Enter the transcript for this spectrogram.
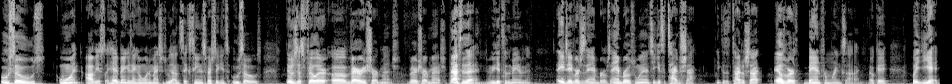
Usos won. Obviously, Headbangers ain't gonna win a match in 2016, especially against Usos. It was just filler. A uh, very short match. Very short match. After that, we get to the main event. AJ versus Ambrose. Ambrose wins. He gets a title shot. He gets a title shot. Ellsworth banned from ringside. Okay. But yet,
